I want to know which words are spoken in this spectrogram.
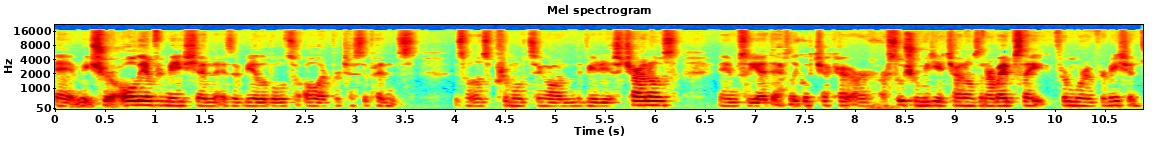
uh, make sure all the information is available to all our participants, as well as promoting on the various channels. Um, so yeah, definitely go check out our, our social media channels and our website for more information.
